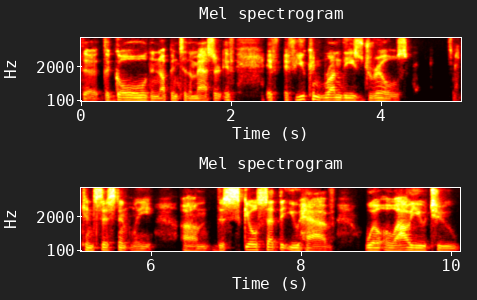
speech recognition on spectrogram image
the the gold and up into the master. If if if you can run these drills consistently um, the skill set that you have will allow you to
